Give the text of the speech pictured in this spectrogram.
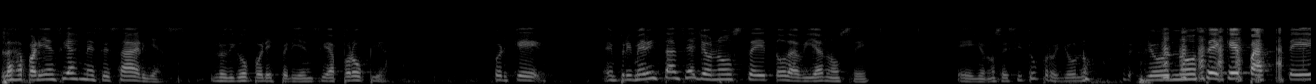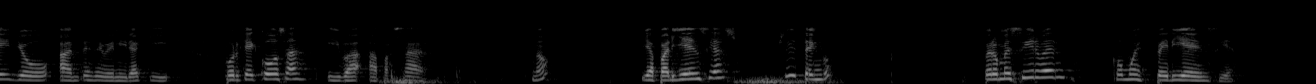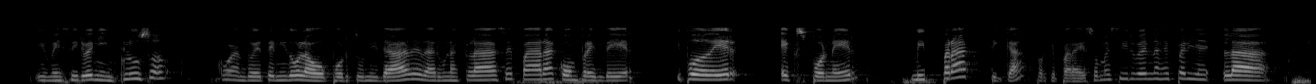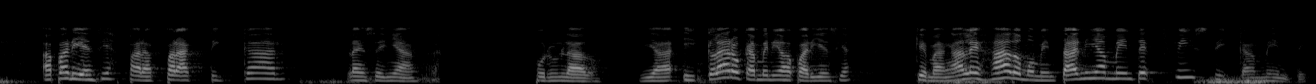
las apariencias necesarias, lo digo por experiencia propia, porque en primera instancia yo no sé, todavía no sé, eh, yo no sé si tú, pero yo no, yo no sé qué pacté yo antes de venir aquí, por qué cosas iba a pasar, ¿no? Y apariencias, sí tengo, pero me sirven como experiencia y me sirven incluso cuando he tenido la oportunidad de dar una clase para comprender y poder exponer mi práctica, porque para eso me sirven las, las apariencias para practicar la enseñanza, por un lado. y claro que han venido apariencias que me han alejado momentáneamente físicamente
